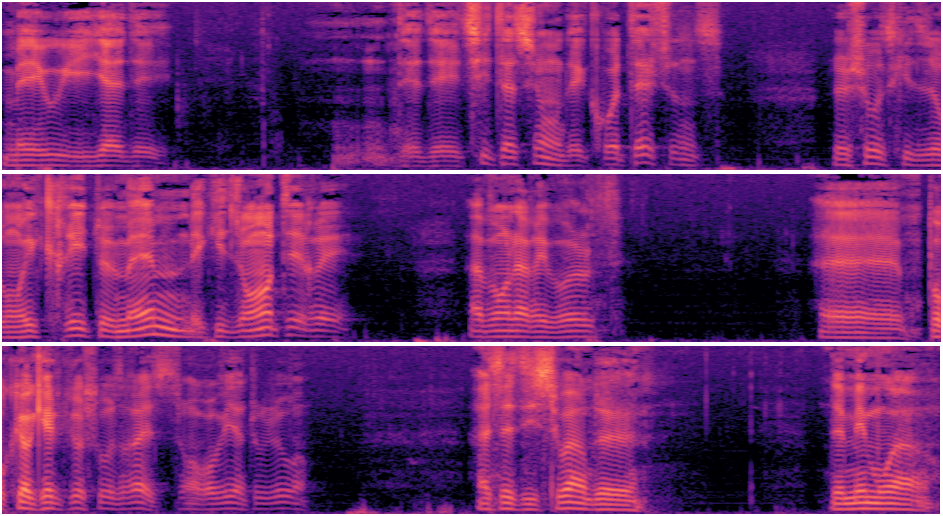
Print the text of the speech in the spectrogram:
mais oui, il y a des, citations, des quotations de choses qu'ils ont écrites eux-mêmes et qu'ils ont enterrées avant la révolte euh, pour que quelque chose reste. On revient toujours à cette histoire de, de mémoire.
